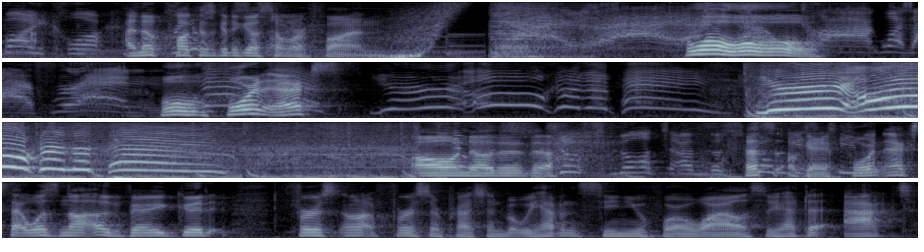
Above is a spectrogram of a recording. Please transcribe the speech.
Bye, clock. I know Clock is gonna go somewhere fun. Whoa, whoa, whoa! was our friend. Whoa, Four and X. You're all gonna pay. You're all gonna pay. Oh no, the, the, Just not the that's okay. team Four and X, that was not a very good first, not first impression, but we haven't seen you for a while, so you have to act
